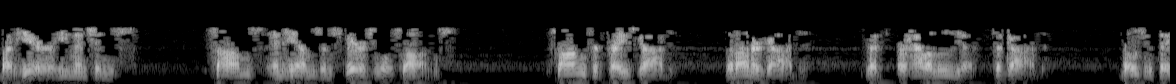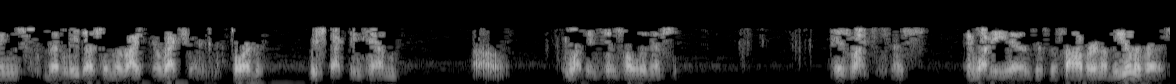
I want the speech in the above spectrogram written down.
But here he mentions psalms and hymns and spiritual songs. Songs that praise God, that honor God, that are hallelujah to God. Those are things that lead us in the right direction toward respecting Him, uh, loving His holiness, His righteousness, and what He is is the sovereign of the universe.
